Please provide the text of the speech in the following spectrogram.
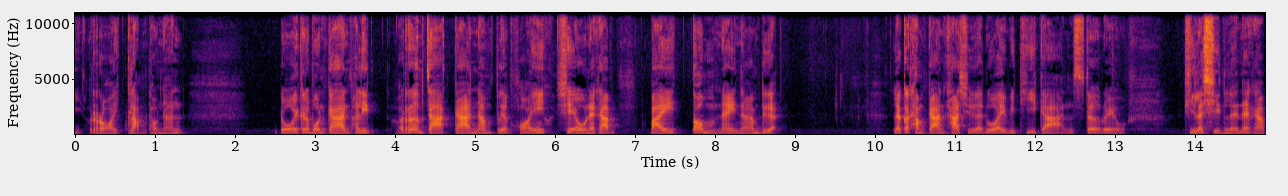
400 กรัมเท่านั้น โดยกระบวนการผลิตเริ่มจากการนำเปลือกหอยเชลนะครับ ไปต้มในน้ำเดือด แล้วก็ทำการฆ่าเชื้อด้วยวิธีการสเตอร์เรลทีละชิ้นเลยนะครับ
